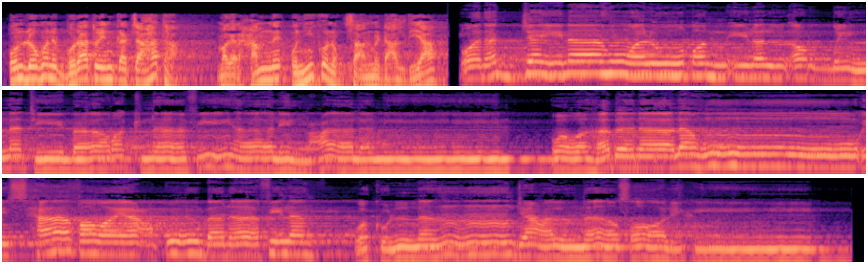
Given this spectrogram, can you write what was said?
ان لوگوں نے برا تو ان کا چاہا تھا، مگر ہم نے انہی کو نقصان میں ڈال دیا۔ ونجيناه ولوطا إلى الأرض التي باركنا فيها للعالمين ووهبنا له إسحاق ويعقوب نافلة وكلا جعلنا صالحين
